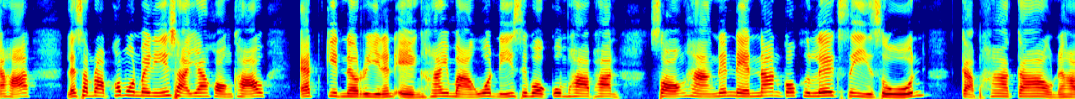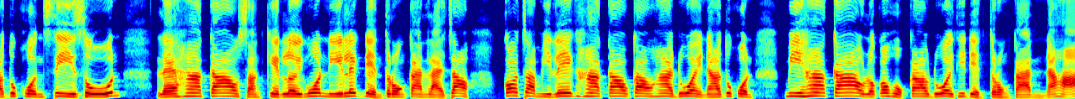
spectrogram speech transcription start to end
นะคะ และสำหรับข้อมูลใบนี้ฉายาของเขาแอดกินนารีนั่นเองให้มางวดนี้ 16 กุมภาพันธ์ 2 หางเน้นๆนั่นก็คือเลข 40 กับ 59 นะคะ ทุกคน 40 และ 59 สังเกตเลยงวดนี้เลขเด่นตรงกันหลายเจ้า ก็จะมีเลข 5995 ด้วยนะคะทุกคนมี 59 แล้วก็ 69 ด้วยที่เด่นตรงกันนะคะ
